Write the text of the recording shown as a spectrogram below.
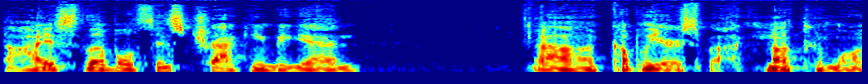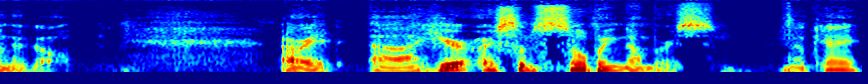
the highest level since tracking began uh, a couple years back, not too long ago. All right, uh, here are some sobering numbers. Okay,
